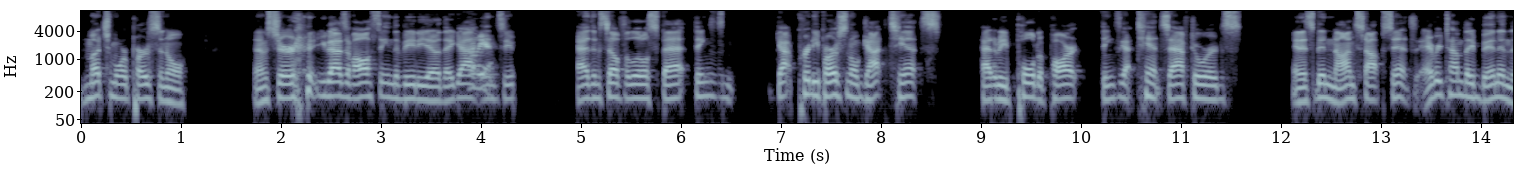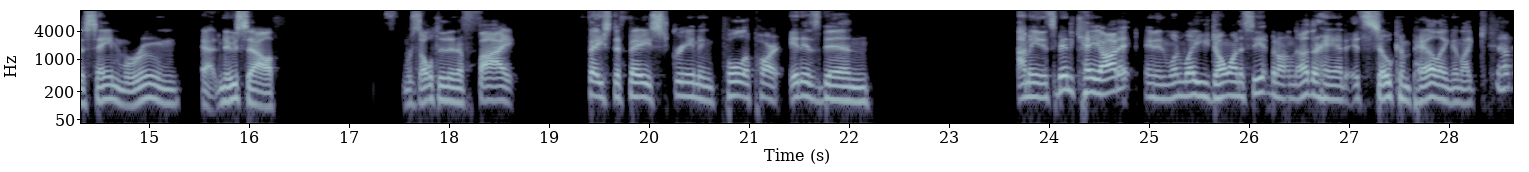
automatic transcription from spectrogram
much more personal. And I'm sure you guys have all seen the video. They got oh, yeah. into had themselves a little spat. Things got pretty personal, got tense, had to be pulled apart. Things got tense afterwards. And it's been nonstop since. Every time they've been in the same room at New South, resulted in a fight, face to face, screaming, pull apart. It has been I mean, it's been chaotic, and in one way you don't want to see it, but on the other hand, it's so compelling and like Yep.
